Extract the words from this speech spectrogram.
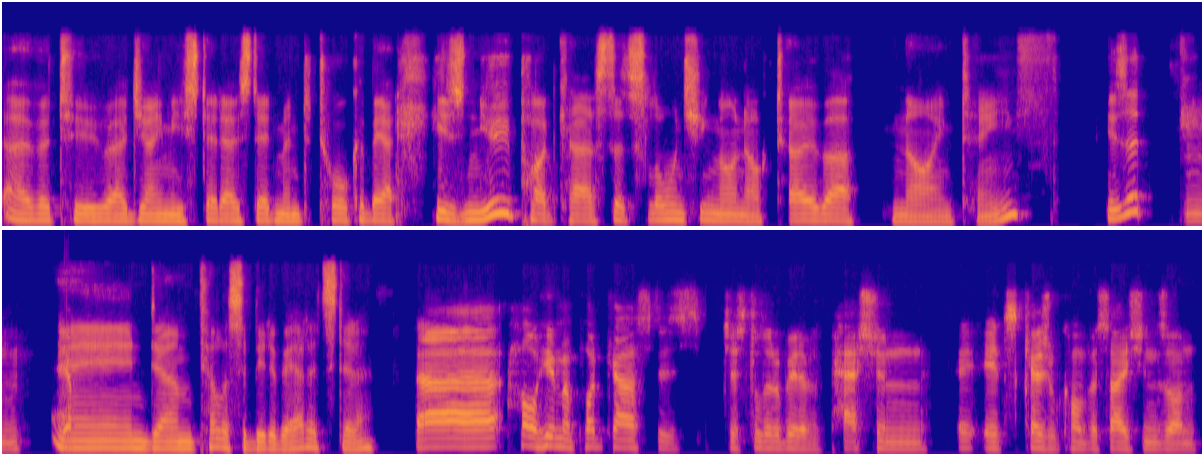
over to uh, Jamie Stedo Stedman to talk about his new podcast that's launching on October 19th. Is it? Mm, yep. And um, tell us a bit about it, Stedo. Uh, Whole Human Podcast is just a little bit of a passion. It's casual conversations on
